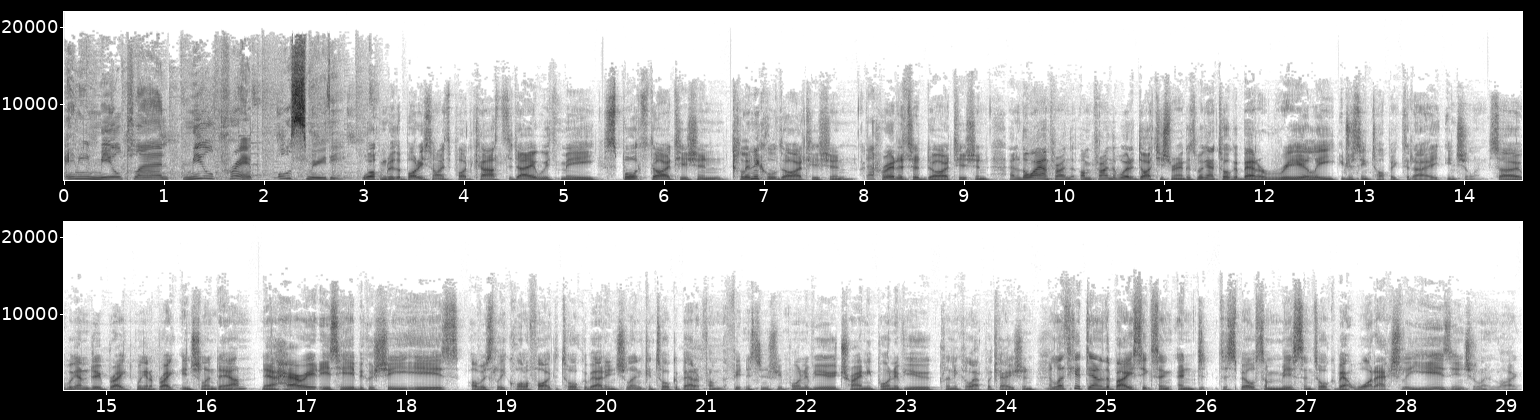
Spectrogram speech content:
any meal plan, meal prep, or smoothie. Welcome to the Body Science Podcast. Today with me, sports dietitian, clinical dietitian, accredited dietitian, and the way I'm throwing the, I'm throwing the word dietitian around because we're going to talk about a really interesting topic today, insulin. So we're going to do break. We're going to break insulin down. Now Harriet is here because she is obviously qualified to talk about insulin. Can talk about it from the fitness industry point of view, training point of view, clinical application, and let's get down to the basics and, and d- dispel some myths and talk about what actually is insulin. Like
